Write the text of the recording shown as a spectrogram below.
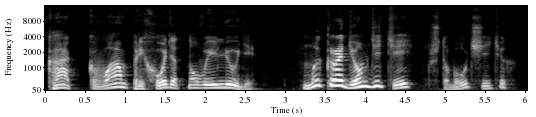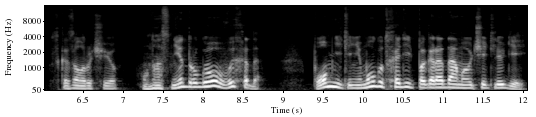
как к вам приходят новые люди? Мы крадем детей, чтобы учить их, сказал ручеек. У нас нет другого выхода. Помники не могут ходить по городам и учить людей.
